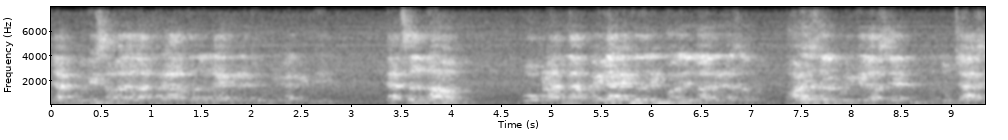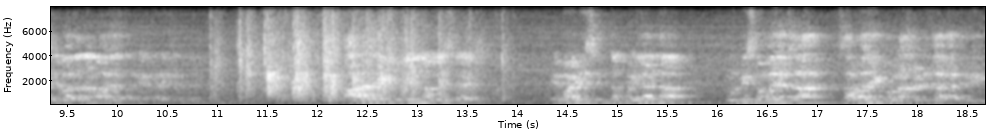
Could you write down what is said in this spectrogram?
ज्या पूर्वी समाजाला खऱ्या अर्थानं न्याय देण्याची भूमिका घेतली त्याचं नाव कोकणातल्या पहिल्या इंजिनिअरिंग कॉलेजला देण्याचं धाडस जर कोणी केलं असेल तर तुमच्या आशीर्वादानं माझ्यासारख्या कार्यकर्त्यांनी आज एक सुनील नावले साहेब एम आय डी सीतनं पहिल्यांदा पूर्वी समाजाच्या सामाजिक भवनासाठी जागा दिली.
